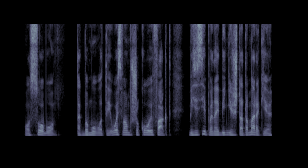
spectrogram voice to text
особу, так би мовити. І ось вам шоковий факт. Місісіпи, найбідніший штат Америки,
